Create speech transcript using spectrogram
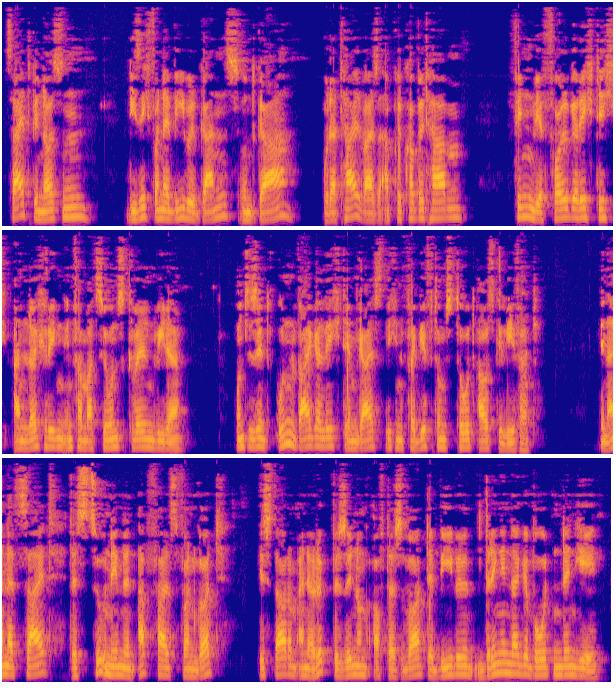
Zeitgenossen, die sich von der Bibel ganz und gar oder teilweise abgekoppelt haben, finden wir folgerichtig an löchrigen Informationsquellen wieder, und sie sind unweigerlich dem geistlichen Vergiftungstod ausgeliefert. In einer Zeit des zunehmenden Abfalls von Gott ist darum eine Rückbesinnung auf das Wort der Bibel dringender geboten denn je.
